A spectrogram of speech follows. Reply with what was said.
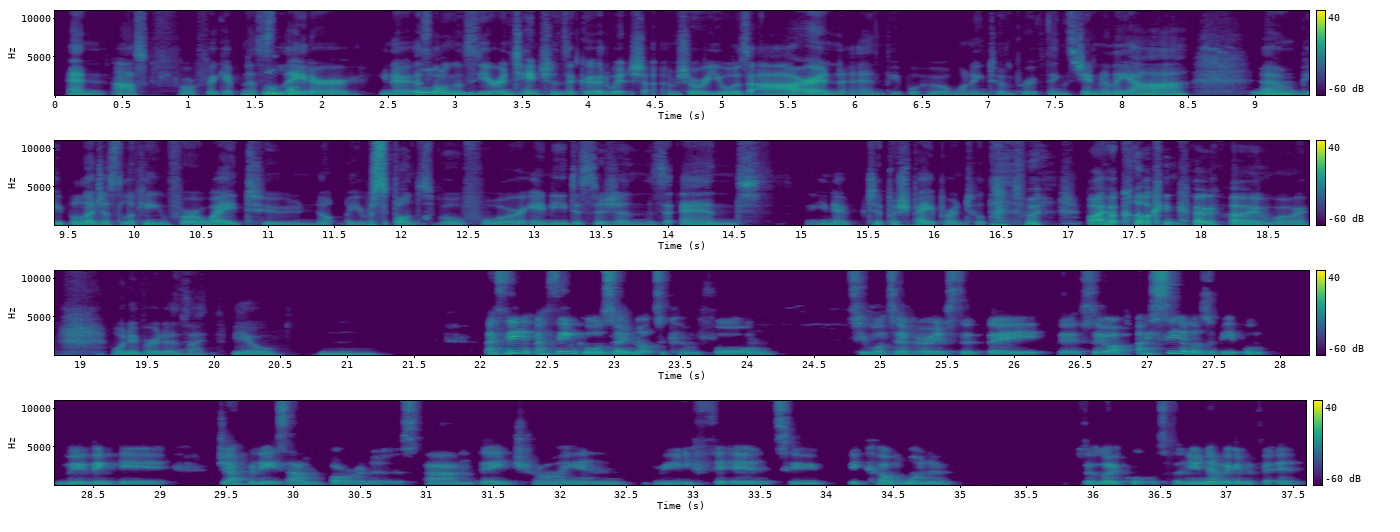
and ask for forgiveness later. You know, as long as mm. your intentions are good, which I'm sure yours are, and and people who are wanting to improve things generally are. Um, yeah. Um, people are just looking for a way to not be responsible for any decisions and you know, to push paper until five o'clock and go home or whatever it is. I feel. Mm. I think I think also not to conform to whatever it is that they. they so I, I see a lot of people moving here, Japanese and foreigners, and they try and really fit in to become one of the locals, and you're never going to fit in.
